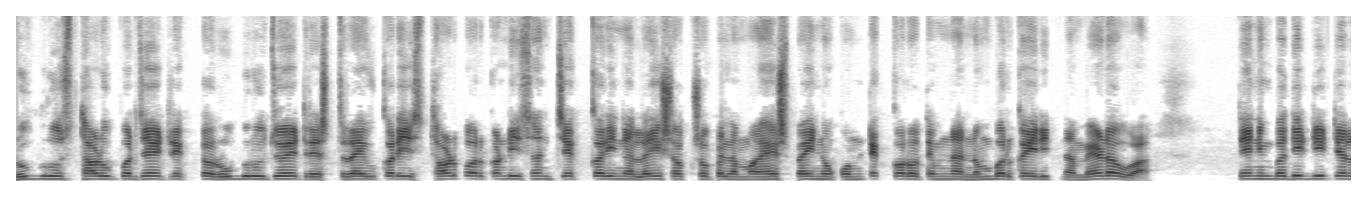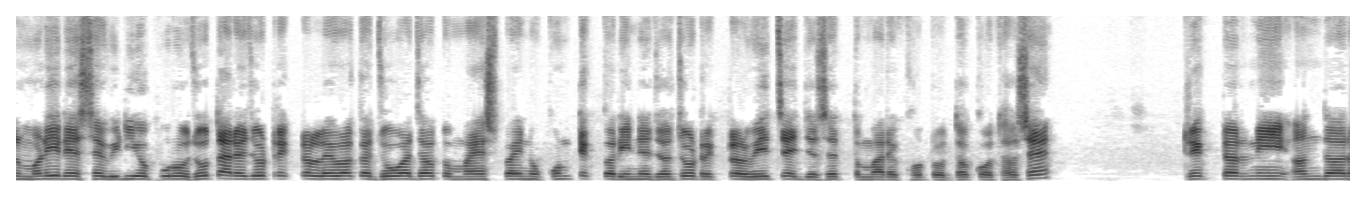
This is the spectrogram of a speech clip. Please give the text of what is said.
રૂબરૂ સ્થળ ઉપર જઈ ટ્રેક્ટર રૂબરૂ જોઈ ટેસ્ટ ડ્રાઈવ કરી, સ્થળ પર કન્ડિશન ચેક કરીને લઈ શકશો. પહેલાં મહેશભાઈનો કોન્ટેક કરો, તેમના નંબર કઈ રીતના મેળવવા. તેની બધી ડિટેલ મળી રહેશે. વીડિયો પૂરો જોતા રહેજો. ટ્રેક્ટર લેવા કે જોવા જાવ તો મહેશભાઈનો કોન્ટેક કરીને જજો ટ્રેક્ટર વેચાઈ જશે તમારે ખોટો ધક્કો થશે. ટ્રેક્ટરની અંદર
